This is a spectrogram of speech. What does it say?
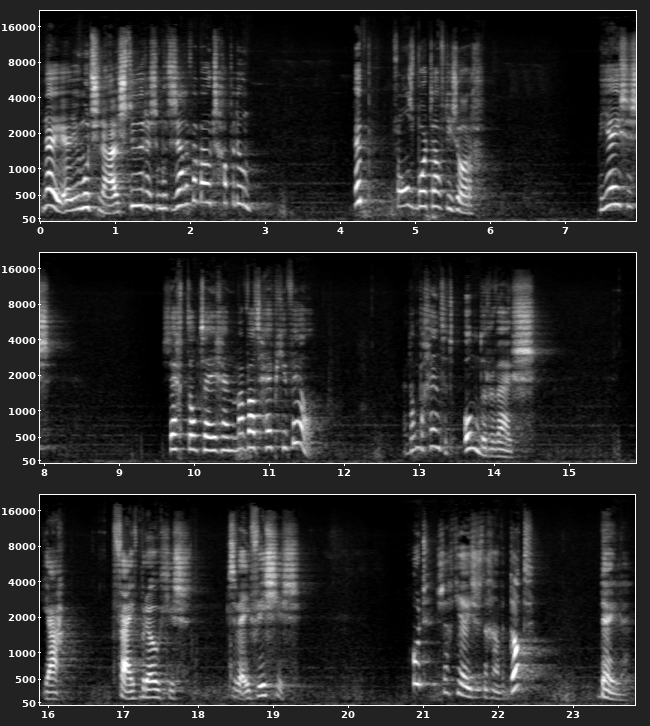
Nee, eh, je moet ze naar huis sturen, ze moeten zelf hun boodschappen doen. Hup, van ons bord af die zorg. Maar Jezus zegt dan tegen hen, maar wat heb je wel? En dan begint het onderwijs. Ja, vijf broodjes, twee visjes. Goed, zegt Jezus, dan gaan we dat delen.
